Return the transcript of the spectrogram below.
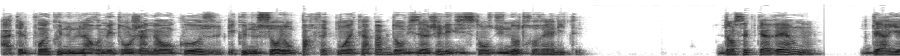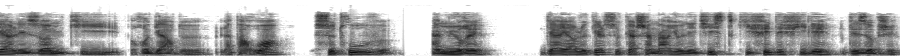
à tel point que nous ne la remettons jamais en cause et que nous serions parfaitement incapables d'envisager l'existence d'une autre réalité. Dans cette caverne, derrière les hommes qui regardent la paroi, se trouve un muret derrière lequel se cache un marionnettiste qui fait défiler des objets.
